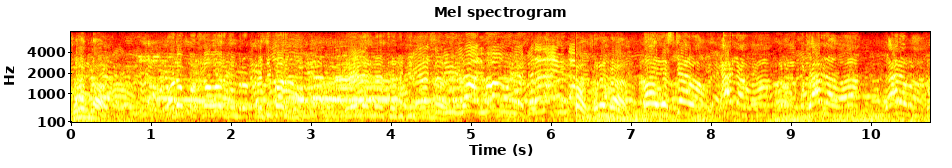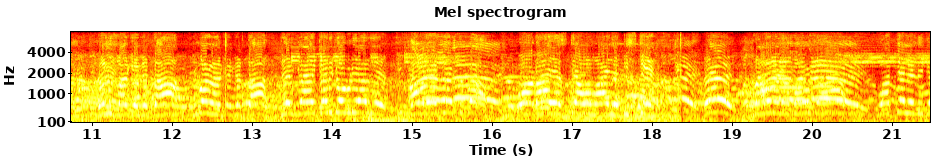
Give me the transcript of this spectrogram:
சொல்லுங்க ப்ரோ படம் பக்காவா இருக்கும் ப்ரோ கண்டிப்பா இருக்கும். ஜனநாயகம் ப்ரோ சொல்லுங்க ப்ரோ கெடுக்க முடியாது. போடா எஸ்கே அவன் வாயில பிஸ்கே. ஒத்தல நிக்க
